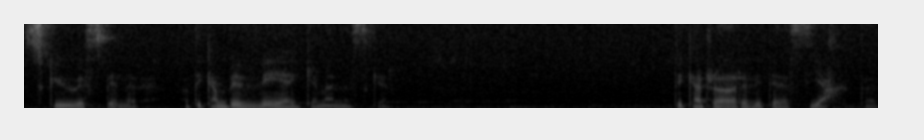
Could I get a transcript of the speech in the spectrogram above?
skuespillere. At de kan bevege mennesker. De kan røre ved deres hjerter.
